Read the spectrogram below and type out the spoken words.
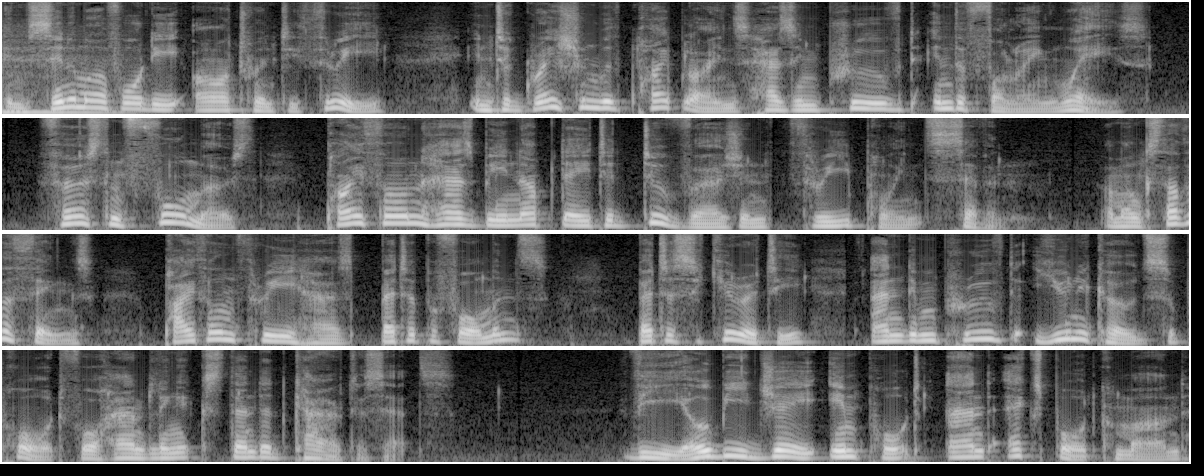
In Cinema 4D R23, integration with pipelines has improved in the following ways. First and foremost, Python has been updated to version 3.7. Amongst other things, Python 3 has better performance, better security, and improved Unicode support for handling extended character sets. The OBJ import and export command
